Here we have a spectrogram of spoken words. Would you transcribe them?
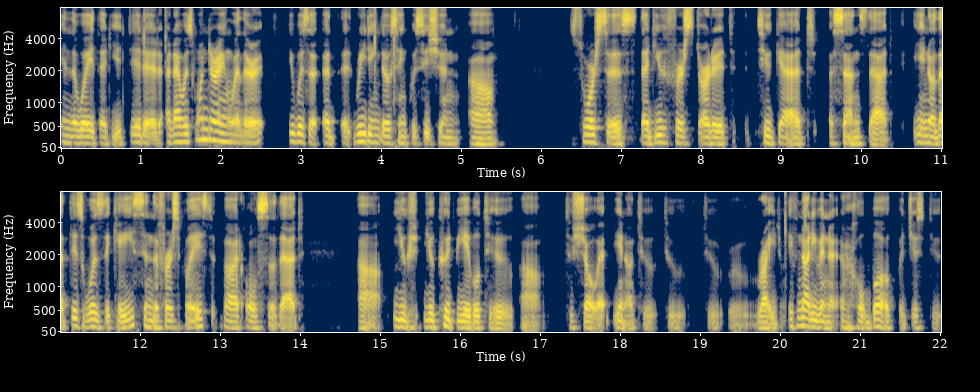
in the way that you did it. And I was wondering whether it was a, a, a reading those Inquisition uh, sources that you first started to get a sense that you know that this was the case in the first place, but also that uh, you you could be able to uh, to show it, you know, to to to uh, write, if not even a whole book, but just to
